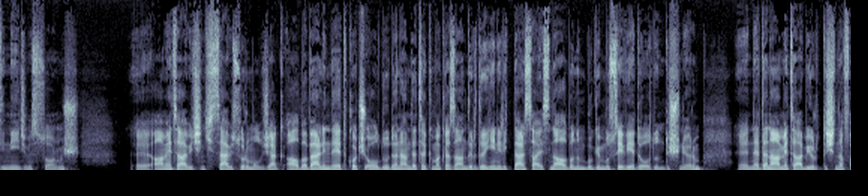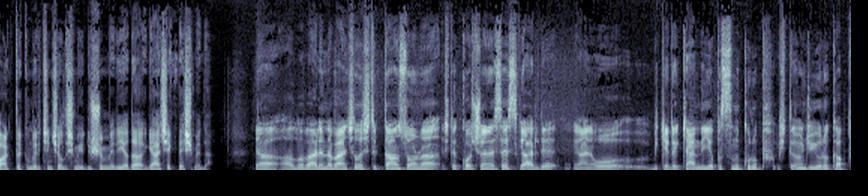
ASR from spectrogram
dinleyicimiz sormuş. Ee, Ahmet abi için kişisel bir sorum olacak. Alba Berlin'de head coach olduğu dönemde takıma kazandırdığı yenilikler sayesinde Alba'nın bugün bu seviyede olduğunu düşünüyorum. Ee, neden Ahmet abi yurt dışında farklı takımlar için çalışmayı düşünmedi ya da gerçekleşmedi? Ya Alba Berlin'de ben çalıştıktan sonra işte Koç Reneses geldi. Yani o bir kere kendi yapısını kurup işte önce Euro Cup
